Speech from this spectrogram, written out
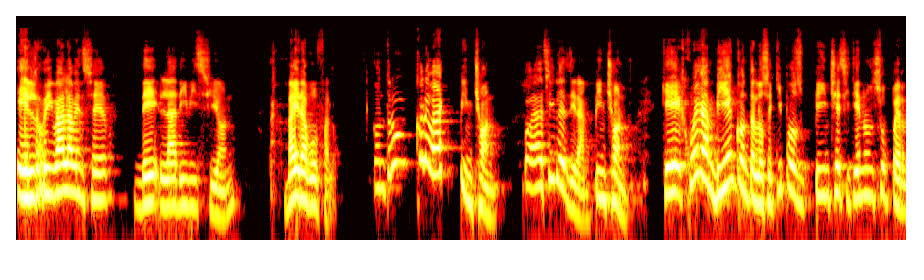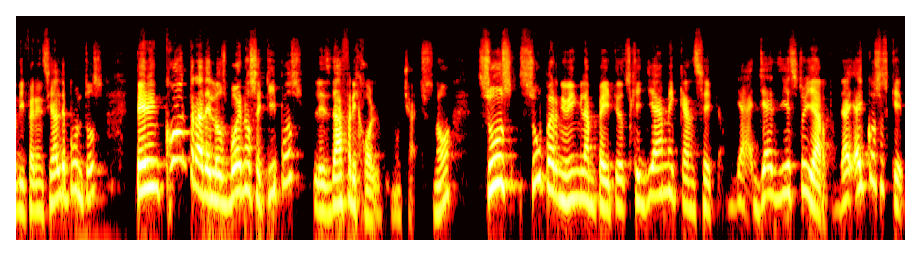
el rival a vencer de la división va a ir a Buffalo contra un coreback pinchón, así les dirán, pinchón, que juegan bien contra los equipos pinches y tienen un super diferencial de puntos, pero en contra de los buenos equipos, les da frijol, muchachos, ¿no? Sus Super New England Patriots, que ya me cansé, ya, ya, estoy harto. Hay, cosas que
